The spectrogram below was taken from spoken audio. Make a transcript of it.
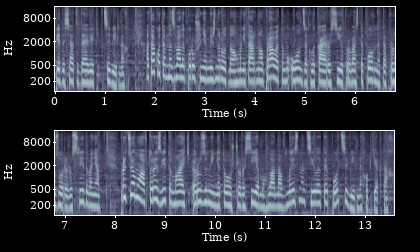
59 цивільних. Атаку там назвали порушенням міжнародного гуманітарного права. Тому ООН закликає Росію провести повне та прозоре розслідування. При цьому автори звіту мають розуміння того, що Росія могла навмисно цілити по цивільних об'єктах.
